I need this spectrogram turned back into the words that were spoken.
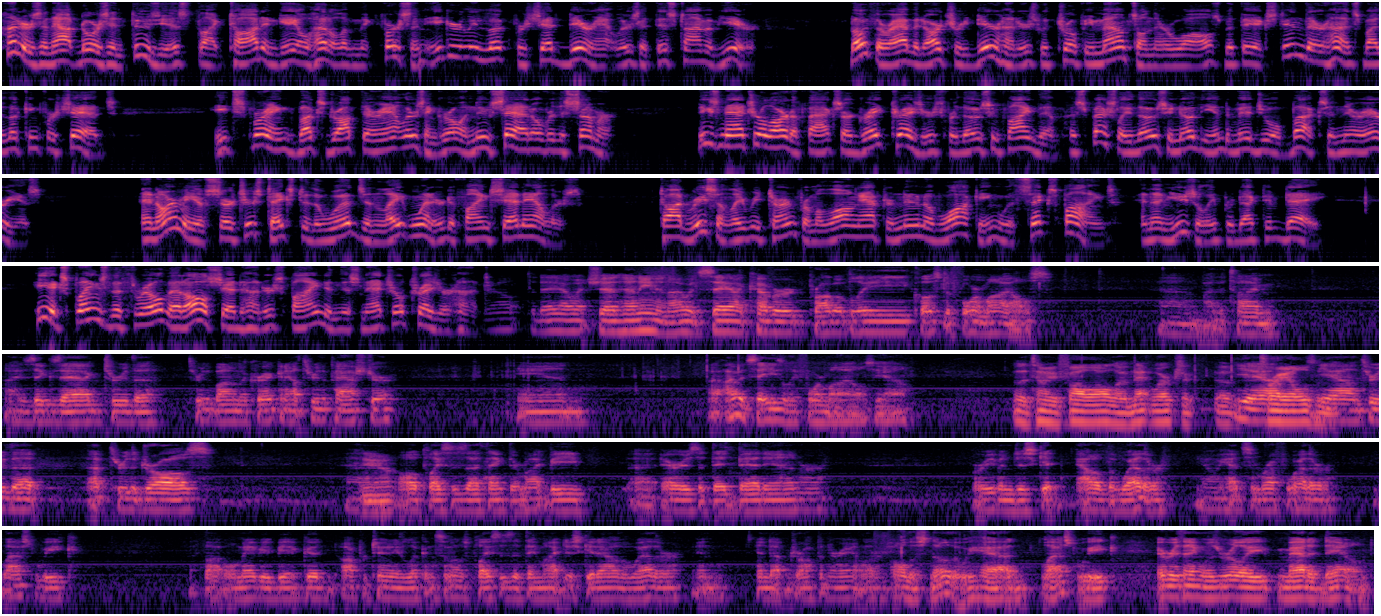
Hunters and outdoors enthusiasts like Todd and Gail Huddle of McPherson eagerly look for shed deer antlers at this time of year. Both are avid archery deer hunters with trophy mounts on their walls, but they extend their hunts by looking for sheds. Each spring, bucks drop their antlers and grow a new set over the summer. These natural artifacts are great treasures for those who find them, especially those who know the individual bucks in their areas. An army of searchers takes to the woods in late winter to find shed antlers. Todd recently returned from a long afternoon of walking with six finds, an unusually productive day. He explains the thrill that all shed hunters find in this natural treasure hunt. Well, today I went shed hunting and I would say I covered probably close to four miles. Uh, by the time I zigzagged through the through the bottom of the creek and out through the pasture. And I would say easily four miles, yeah. By the time you follow all the networks of, of yeah, trails. And yeah, and through the, up through the draws. Uh, yeah. All places I think there might be uh, areas that they'd bed in or or even just get out of the weather. You know, we had some rough weather last week I thought, well, maybe it'd be a good opportunity to look in some of those places that they might just get out of the weather and end up dropping their antlers. All the snow that we had last week, everything was really matted down.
